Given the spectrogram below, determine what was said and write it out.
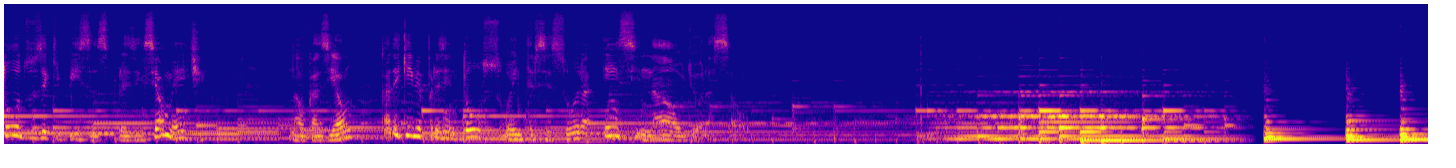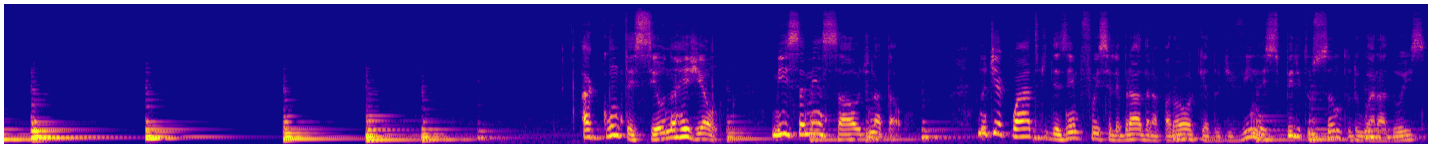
todos os equipistas presencialmente. Na ocasião, cada equipe apresentou sua intercessora em sinal de oração. Aconteceu na região. Missa mensal de Natal. No dia 4 de dezembro foi celebrada na paróquia do Divino Espírito Santo do Guará 2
